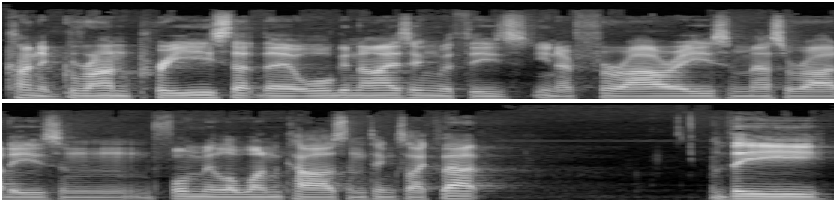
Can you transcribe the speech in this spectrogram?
kind of Grand Prix that they're organizing with these you know Ferraris and Maseratis and Formula One cars and things like that. The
